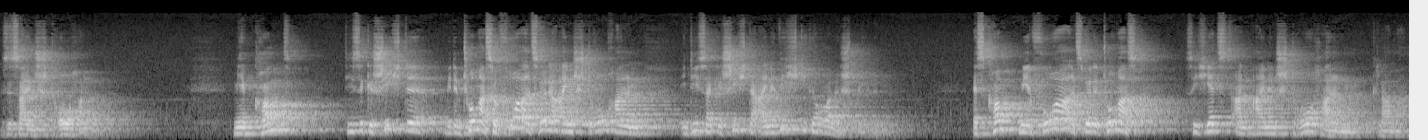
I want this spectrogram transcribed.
Es ist ein Strohhalm. Mir kommt diese Geschichte mit dem Thomas so vor, als würde ein Strohhalm in dieser Geschichte eine wichtige Rolle spielen. Es kommt mir vor, als würde Thomas sich jetzt an einen Strohhalm klammern.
